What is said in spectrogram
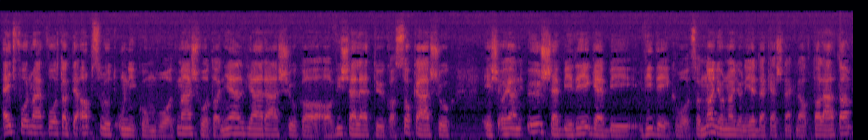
egyformák voltak, de abszolút unikum volt. Más volt a nyelvjárásuk, a, a viseletük, a szokásuk, és olyan ősebbi, régebbi vidék volt. Szóval nagyon-nagyon érdekesnek találtam,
